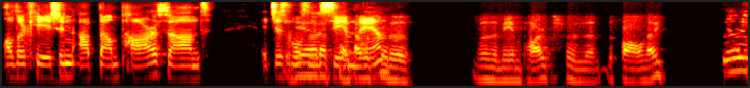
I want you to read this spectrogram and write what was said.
altercation at down Paris, and it just wasn't the same then. sort of one of the main parts for the, the fall night. Really?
